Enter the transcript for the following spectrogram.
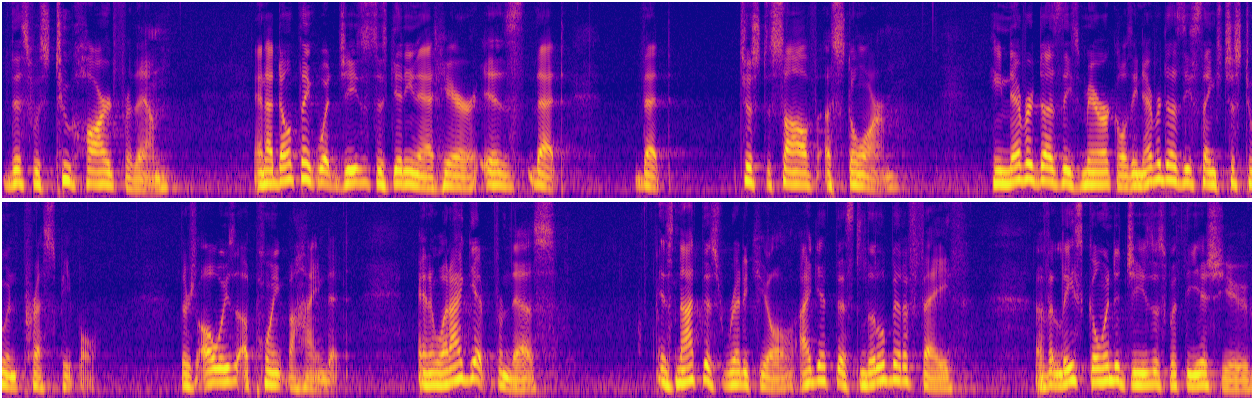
this was too hard for them. And I don't think what Jesus is getting at here is that, that just to solve a storm. He never does these miracles, he never does these things just to impress people. There's always a point behind it. And what I get from this is not this ridicule, I get this little bit of faith of at least going to Jesus with the issue,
